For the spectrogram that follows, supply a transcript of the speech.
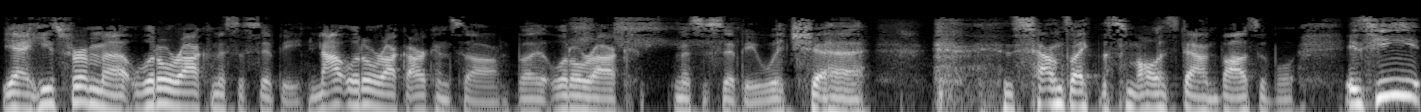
Yeah, he's from uh, Little Rock, Mississippi. Not Little Rock, Arkansas, but Little Rock, Mississippi, which uh sounds like the smallest town possible. Is he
